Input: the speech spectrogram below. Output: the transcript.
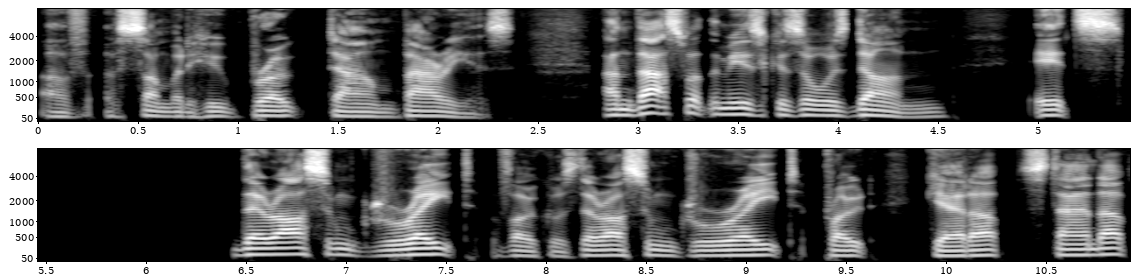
of, of somebody who broke down barriers. And that's what the music has always done. It's there are some great vocals. There are some great pro. Get up, stand up,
